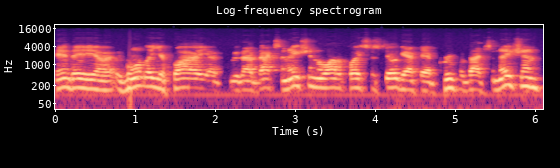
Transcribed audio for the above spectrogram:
and they uh, won't let you fly uh, without vaccination. A lot of places still, you have to have proof of vaccination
